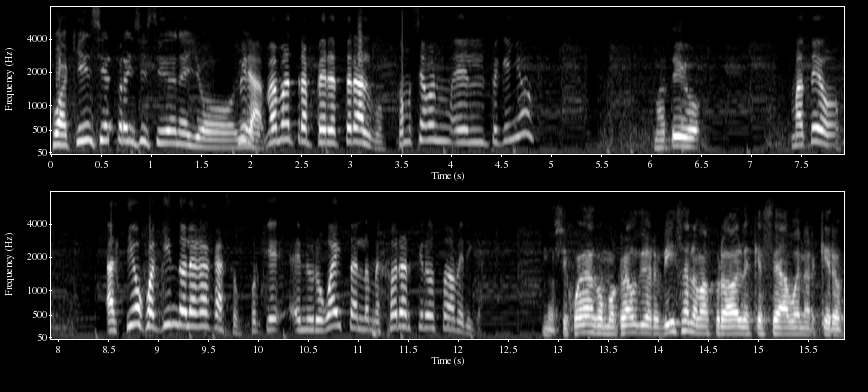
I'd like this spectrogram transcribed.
Joaquín siempre ha insistido en ello. Mira, vamos a transparentar algo. ¿Cómo se llama el pequeño? Mateo. Mateo, al tío Joaquín no le haga caso, porque en Uruguay están los mejores arqueros de Sudamérica. No, si juega como Claudio Herbiza, lo más probable es que sea buen arquero.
